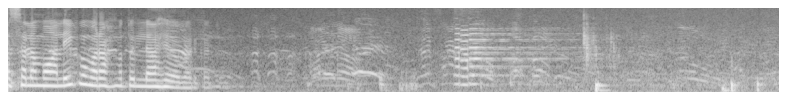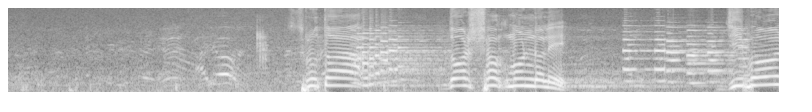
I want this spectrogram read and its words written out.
আসসালামু আলাইকুম রহমতুল্লাহ বারকাত শ্রোতা, দর্শক মণ্ডলে, জীবন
